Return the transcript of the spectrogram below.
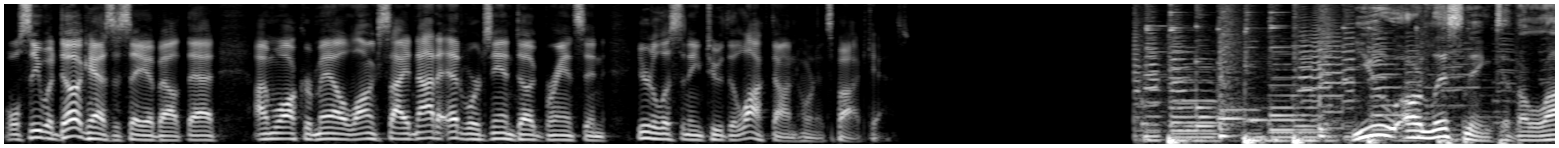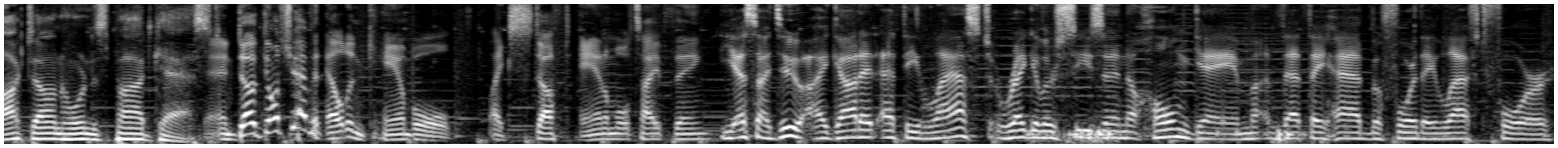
We'll see what Doug has to say about that. I'm Walker Mail alongside Nada Edwards and Doug Branson. You're listening to the Locked On Hornets podcast. You are listening to the Locked On Hornets podcast. And Doug, don't you have an Elden Campbell like stuffed animal type thing? Yes, I do. I got it at the last regular season home game that they had before they left for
